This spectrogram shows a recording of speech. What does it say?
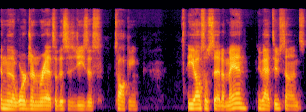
And then the words are in red, so this is Jesus talking. He also said, A man who had two sons,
